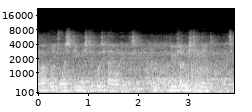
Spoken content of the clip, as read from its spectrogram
আমার পুরো জর্জ টিম মিস্টেক করেছে তাই আমার হেরেছে ইন্ডিভিজুয়াল মিস্টেক নেই আছে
